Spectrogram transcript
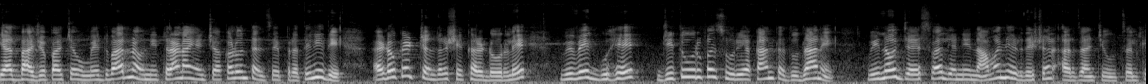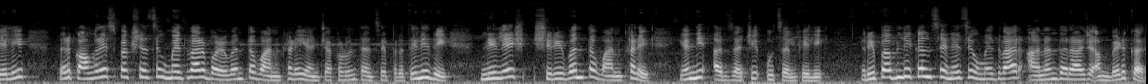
यात भाजपाच्या उमेदवार नवनीत राणा यांच्याकडून त्यांचे प्रतिनिधी ॲडव्होकेट चंद्रशेखर डोरले विवेक गुहे जितू उर्फ सूर्यकांत दुधाने विनोद जयस्वाल यांनी नामनिर्देशन अर्जांची उचल केली. तर काँग्रेस पक्षाचे उमेदवार बळवंत वानखडे यांच्याकडून त्यांचे प्रतिनिधी निलेश श्रीवंत वानखडे यांनी अर्जाची उचल केली. रिपब्लिकन सेनेचे उमेदवार आनंदराज आंबेडकर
